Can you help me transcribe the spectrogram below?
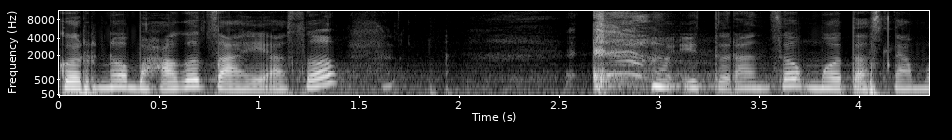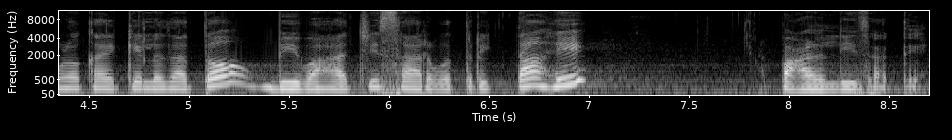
करणं भागच आहे असं इतरांचं मत असल्यामुळं काय केलं जातं? विवाहाची सार्वत्रिकता हे पाळली जाते.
